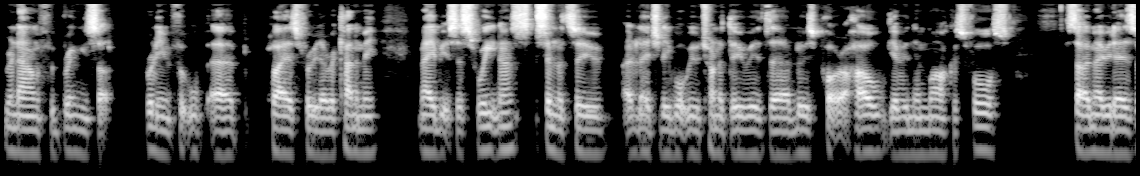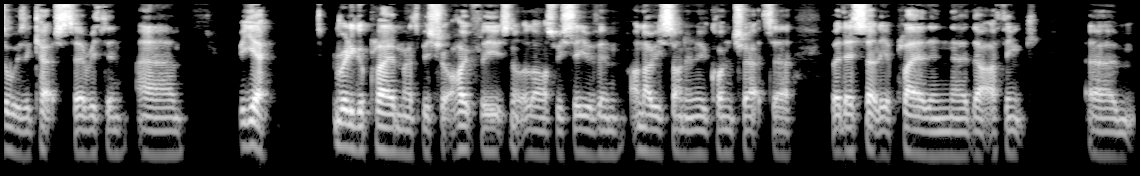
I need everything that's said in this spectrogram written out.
renowned for bringing such brilliant football uh, players through their academy. Maybe it's a sweetness, similar to allegedly what we were trying to do with uh, Lewis Potter at Hull, giving them Marcus Forss. So maybe there's always a catch to everything. Um, but yeah, really good player, Mads Bidstrup. Hopefully, it's not the last we see of him. I know he's signed a new contract, uh, but there's certainly a player in there that I think um,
